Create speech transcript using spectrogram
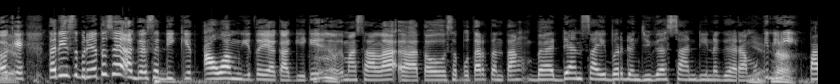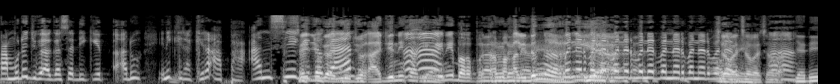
Oke, tadi sebenarnya tuh saya agak sedikit awam gitu ya Kak Kiki eh, masalah eh, atau seputar tentang Badan Cyber dan juga Sandi Negara. Mungkin Nah. ini para muda juga agak sedikit, aduh ini kira-kira apaan sih Saya gitu juga kan? jujur aja nih Kak Kiki ini baru pertama Baru kali dengar dengar. ya. Bener Iya. bener bener bener bener bener bener. Coba, coba, coba. Jadi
